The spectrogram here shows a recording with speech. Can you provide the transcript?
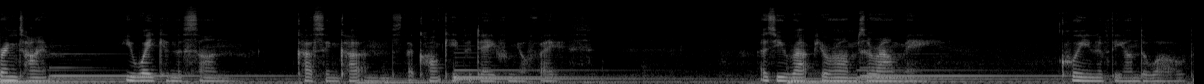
Springtime. You wake in the sun, cussing curtains that can't keep the day from your face. As you wrap your arms around me, queen of the underworld,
